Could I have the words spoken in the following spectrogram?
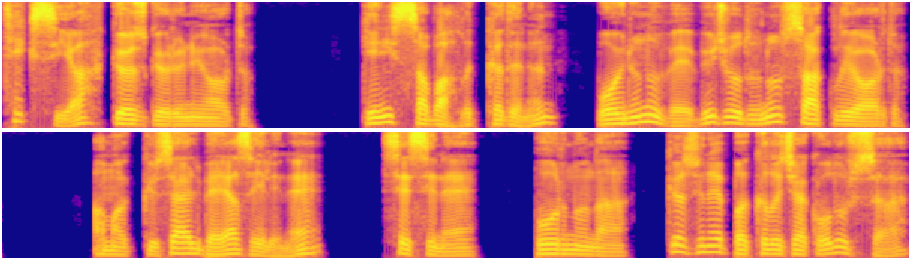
tek siyah göz görünüyordu. Geniş sabahlık kadının boynunu ve vücudunu saklıyordu. Ama güzel beyaz eline, sesine, burnuna, gözüne bakılacak olursa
